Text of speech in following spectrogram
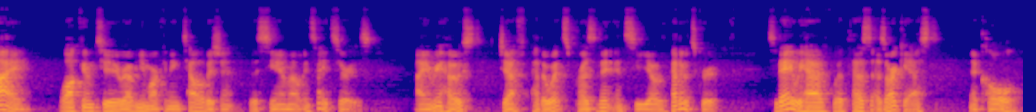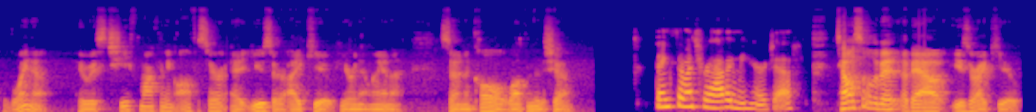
Hi, welcome to Revenue Marketing Television, the CMO Insight Series. I am your host, Jeff Pedowitz, President and CEO of the Pedowitz Group. Today we have with us as our guest Nicole Voino, who is Chief Marketing Officer at User IQ here in Atlanta. So, Nicole, welcome to the show. Thanks so much for having me here, Jeff. Tell us a little bit about User IQ.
